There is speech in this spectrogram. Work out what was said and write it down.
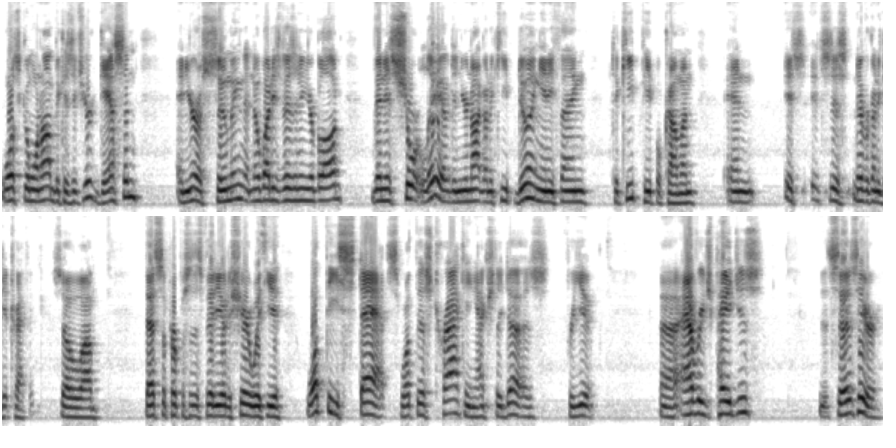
what's going on because if you're guessing and you're assuming that nobody's visiting your blog, then it's short-lived and you're not going to keep doing anything to keep people coming and it's it's just never going to get traffic. So um, that's the purpose of this video to share with you what these stats, what this tracking actually does for you. Uh, average pages, it says here,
